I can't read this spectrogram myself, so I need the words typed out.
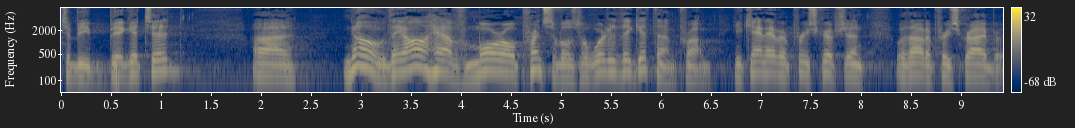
to be bigoted? Uh, no, they all have moral principles, but where did they get them from? You can't have a prescription without a prescriber.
